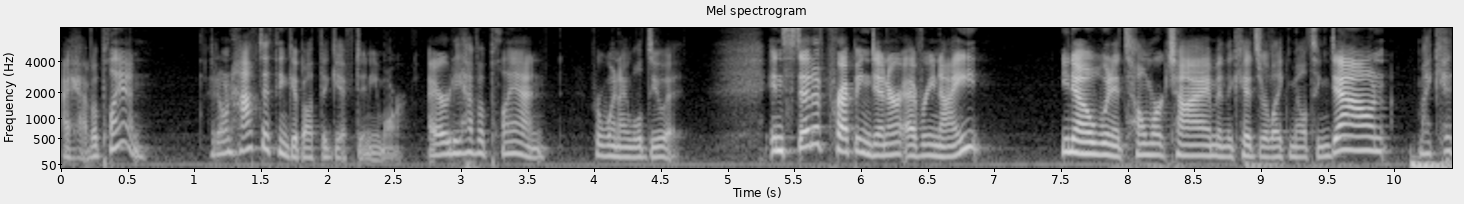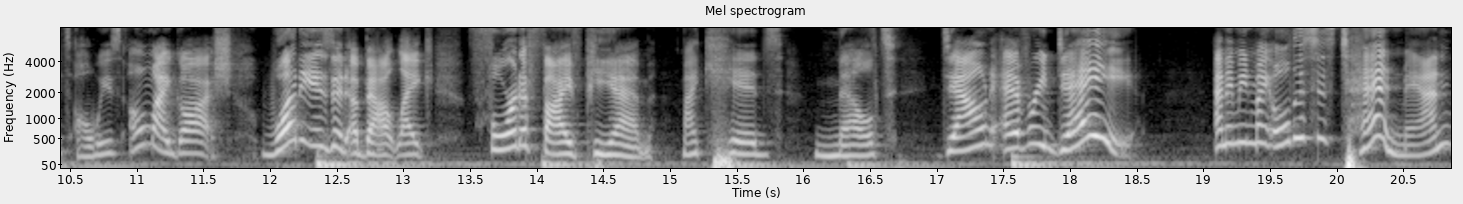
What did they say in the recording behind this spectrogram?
I have a plan. I don't have to think about the gift anymore. I already have a plan for when I will do it. Instead of prepping dinner every night, you know, when it's homework time and the kids are like melting down, my kids always, oh my gosh, what is it about like 4 to 5 p.m.? My kids melt down every day. And I mean, my oldest is 10, man.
